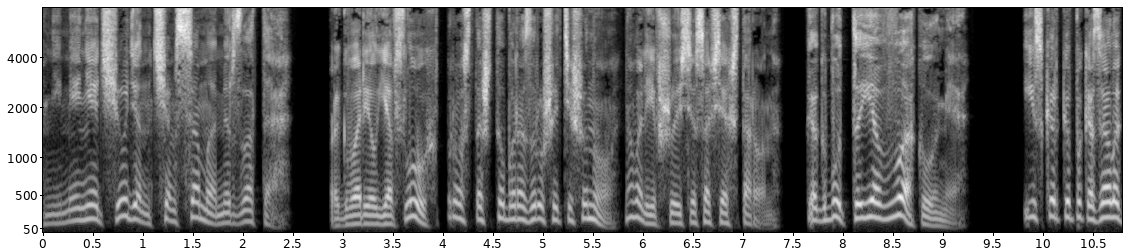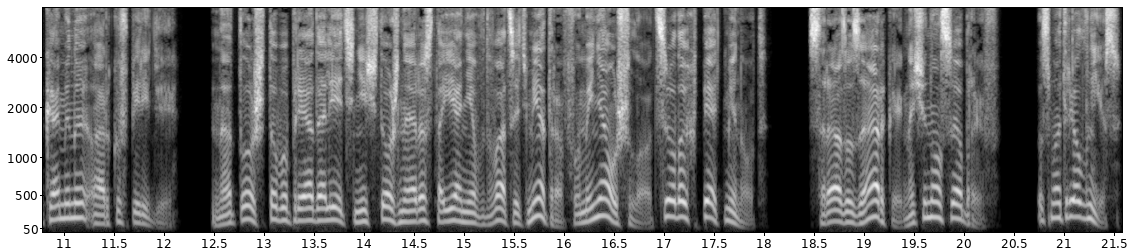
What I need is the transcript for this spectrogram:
не менее чуден, чем сама мерзлота», — проговорил я вслух, просто чтобы разрушить тишину, навалившуюся со всех сторон. «Как будто я в вакууме». Искорка показала каменную арку впереди. На то, чтобы преодолеть ничтожное расстояние в 20 метров, у меня ушло целых пять минут. Сразу за аркой начинался обрыв. Посмотрел вниз.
